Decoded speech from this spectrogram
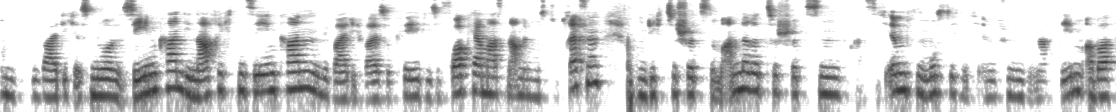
Und wie weit ich es nur sehen kann, die Nachrichten sehen kann, wie weit ich weiß, okay, diese Vorkehrmaßnahmen musst du treffen, um dich zu schützen, um andere zu schützen. Du kannst dich impfen, musst dich nicht impfen, je nachdem. Aber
